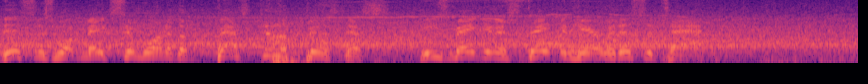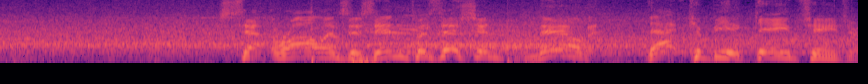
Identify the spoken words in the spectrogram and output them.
This is what makes him one of the best in the business. He's making a statement here with this attack. Seth Rollins is in position. Nailed it. That could be a game changer.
